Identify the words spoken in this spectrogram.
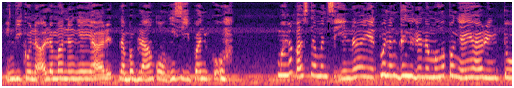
Hindi ko na alam ang nangyayari at nabablaan ko ang isipan ko. Malakas naman si inay at walang dahilan ng mga pangyayaring to.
